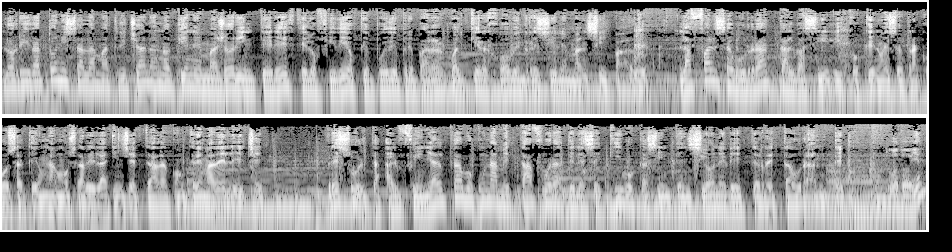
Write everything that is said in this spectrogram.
Los rigatones a la matriciana no tienen mayor interés que los fideos que puede preparar cualquier joven recién emancipado. La falsa burrata al basílico, que no es otra cosa que una mozzarella inyectada con crema de leche, resulta al fin y al cabo una metáfora de las equívocas intenciones de este restaurante. ¿Tuvo todo bien?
